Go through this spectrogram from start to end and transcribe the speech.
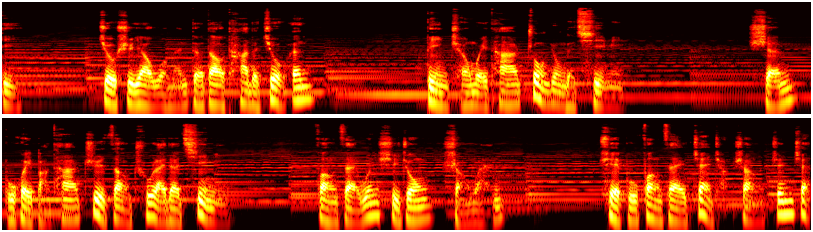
的。就是要我们得到他的救恩，并成为他重用的器皿。神不会把他制造出来的器皿放在温室中赏玩，却不放在战场上征战。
